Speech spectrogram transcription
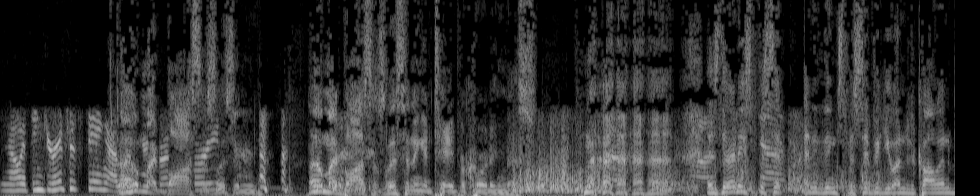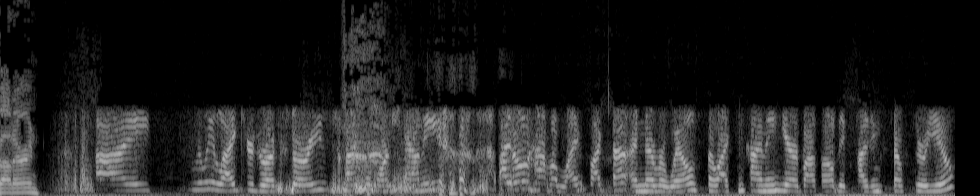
you know, I think you're interesting. I, I, hope my boss is listening. I hope my boss is listening and tape recording this. is there any specific anything specific you wanted to call in about, Aaron? I really like your drug stories. I'm from Orange County. I don't have a life like that. I never will, so I can kind of hear about all the exciting stuff through you.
